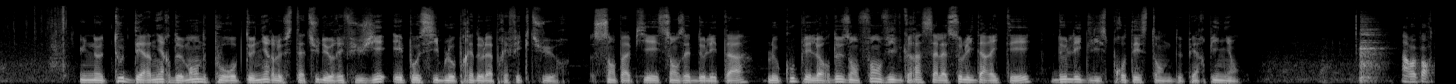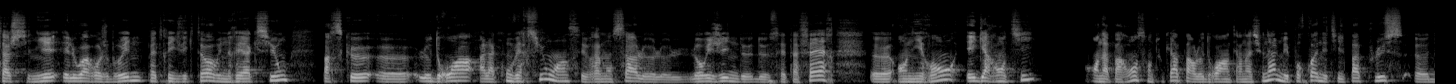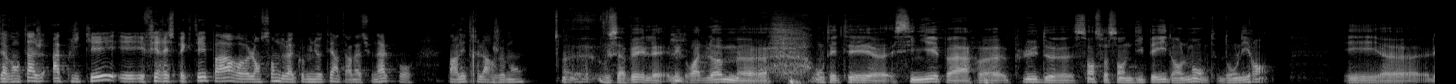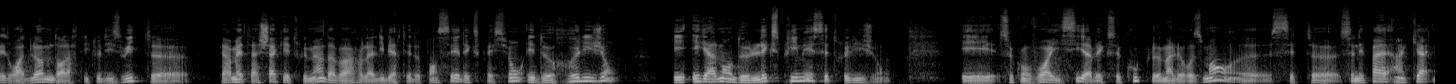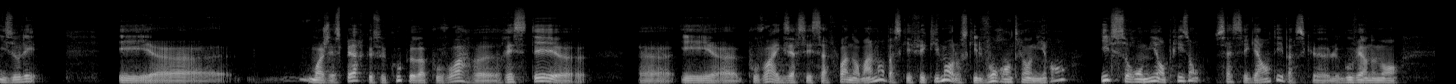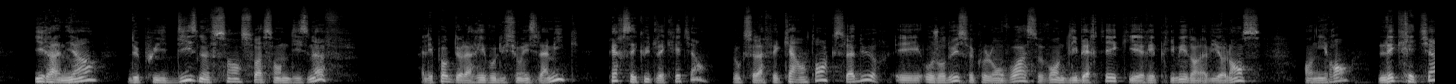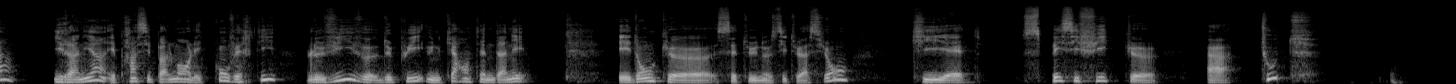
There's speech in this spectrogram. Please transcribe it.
Une toute dernière demande pour obtenir le statut de réfugié est possible auprès de la préfecture. Sans papier et sans aide de l'État, le couple et leurs deux enfants vivent grâce à la solidarité de l'église protestante de Perpignan. Un reportage signé Éloi Rochebrune, Patrick Victor, une réaction? Parce que euh, le droit à la conversion, hein, c'est vraiment ça l'origine de, cette affaire, euh, en Iran est garanti en apparence en tout cas, par le droit international. Mais pourquoi n'est-il pas plus euh, davantage appliqué et, fait respecter par euh, l'ensemble de la communauté internationale, pour parler très largement? Euh, vous savez, les, droits de l'homme ont été signés par plus de 170 pays dans le monde, dont l'Iran. Et les droits de l'homme, dans l'article 18, permettent à chaque être humain d'avoir la liberté de pensée, d'expression et de religion, et également de l'exprimer, cette religion. Et ce qu'on voit ici avec ce couple, malheureusement, euh, euh, ce n'est pas un cas isolé. Et euh, moi, j'espère que ce couple va pouvoir rester et pouvoir exercer sa foi normalement, parce qu'effectivement, lorsqu'ils vont rentrer en Iran, ils seront mis en prison. Ça, c'est garanti, parce que le gouvernement iranien, depuis 1979, à l'époque de la révolution islamique, persécute les chrétiens. Donc cela fait 40 ans que cela dure. Et aujourd'hui, ce que l'on voit, ce vent de liberté qui est réprimé dans la violence en Iran, les chrétiens iraniens et principalement les convertis le vivent depuis une quarantaine d'années. Et donc euh, c'est une situation qui est spécifique euh, à toute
